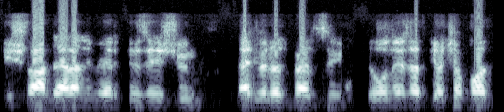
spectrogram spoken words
Kisvárd elleni mérkőzésünk 45 percig jól nézett ki a csapat,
